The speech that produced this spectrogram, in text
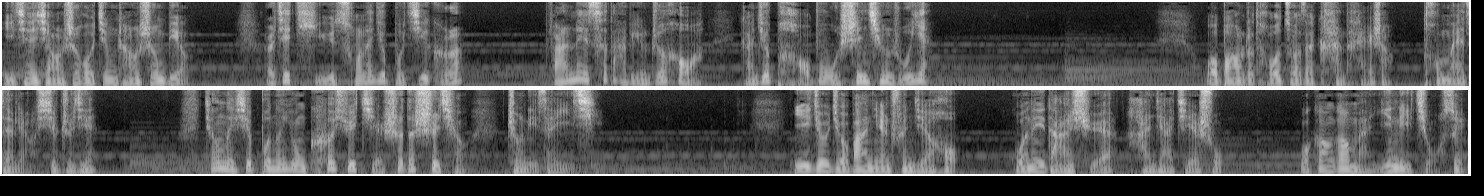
以前小时候经常生病，而且体育从来就不及格。反正那次大病之后啊，感觉跑步身轻如燕。我抱着头坐在看台上，头埋在两膝之间，将那些不能用科学解释的事情整理在一起。一九九八年春节后，国内大学，寒假结束，我刚刚满阴历九岁，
